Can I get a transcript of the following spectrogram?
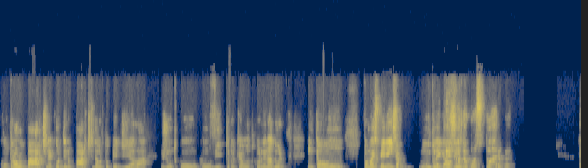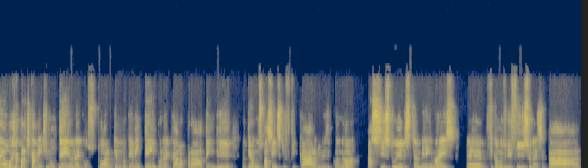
controlo parte, né, coordeno parte da ortopedia lá, junto com, com o Vitor, que é o outro coordenador. Então, foi uma experiência muito legal. Fechou desde... teu consultório, cara? É, hoje eu praticamente não tenho, né, consultório, porque não tenho nem tempo, né, cara, para atender. Eu tenho alguns pacientes que ficaram, de vez em quando eu assisto eles também, mas é, fica muito difícil, né? Você está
